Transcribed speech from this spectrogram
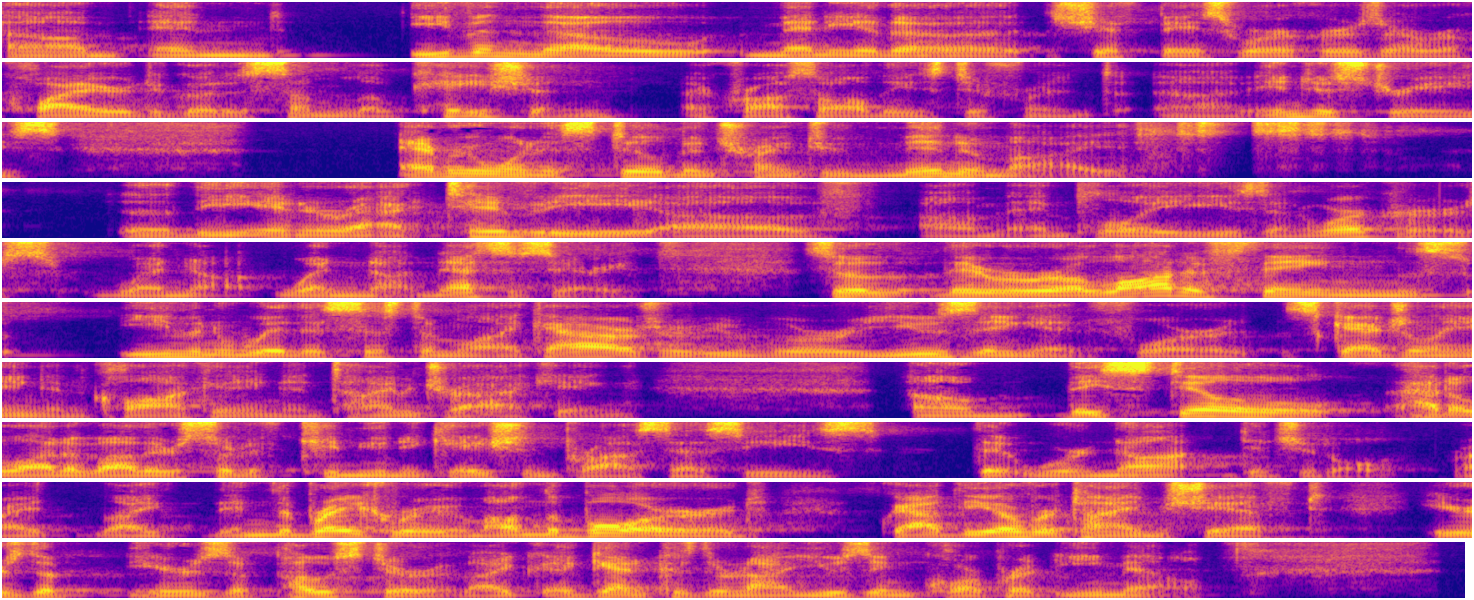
Um, and even though many of the shift-based workers are required to go to some location across all these different uh, industries everyone has still been trying to minimize uh, the interactivity of um, employees and workers when when not necessary. So there were a lot of things even with a system like ours where people were using it for scheduling and clocking and time tracking um, they still had a lot of other sort of communication processes that were not digital right? Like in the break room on the board grab the overtime shift here's the here's a poster like again because they're not using corporate email.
